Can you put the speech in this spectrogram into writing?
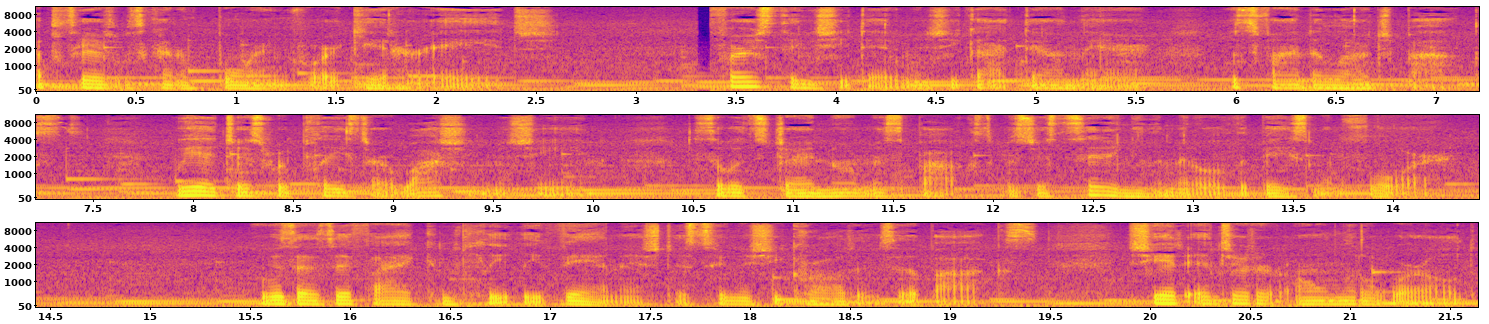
Upstairs was kind of boring for a kid her age. First thing she did when she got down there was find a large box. We had just replaced our washing machine, so its ginormous box was just sitting in the middle of the basement floor. It was as if I had completely vanished as soon as she crawled into the box. She had entered her own little world,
